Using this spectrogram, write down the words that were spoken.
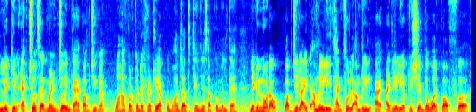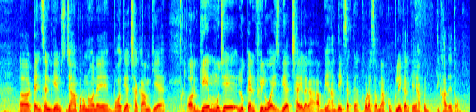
लेकिन एक्चुअल सेगमेंट जो इनका है पबजी का, वहाँ पर तो डेफिनेटली आपको बहुत ज़्यादा चेंजेस आपको मिलते हैं। लेकिन no doubt PUBG lite I am really thankful I really appreciate the work of Tencent games जहाँ पर उन्होंने बहुत ही अच्छा काम किया है। और गेम मुझे लुक एंड फील वाइज भी अच्छा ही लगा। आप भी यहाँ देख सकते हैं। थोड़ा सा मैं आपको प्ले करके यहाँ पर दिखा देता हूँ।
